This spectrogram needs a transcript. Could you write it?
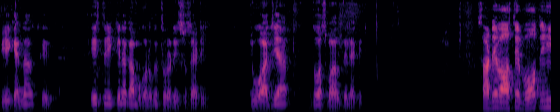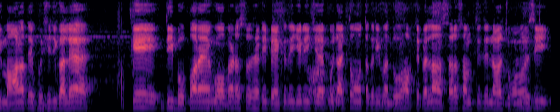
ਇਹ ਕਹਿਣਾ ਕਿ ਇਸ ਤਰੀਕੇ ਨਾਲ ਕੰਮ ਕਰੋਗੇ ਤੁਹਾਡੀ ਸੁਸਾਇਟੀ ਜੋ ਅੱਜ ਆ, ਦੋ ਅਸਮਾਨ ਤੇ ਲੈ ਕੇ ਸਾਡੇ ਵਾਸਤੇ ਬਹੁਤ ਹੀ ਮਾਣ ਅਤੇ ਖੁਸ਼ੀ ਦੀ ਗੱਲ ਹੈ ਕਿ the Boparai cooperative society bank ਦੀ ਜਿਹੜੀ ਕੁਝ ਅੱਜ ਤੋਂ ਤਕਰੀਬਨ 2 ਹਫ਼ਤੇ ਪਹਿਲਾਂ ਸਰਬਸੰਮਤੀ ਦੇ ਨਾਲ ਚੋਣ ਹੋਈ ਸੀ,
